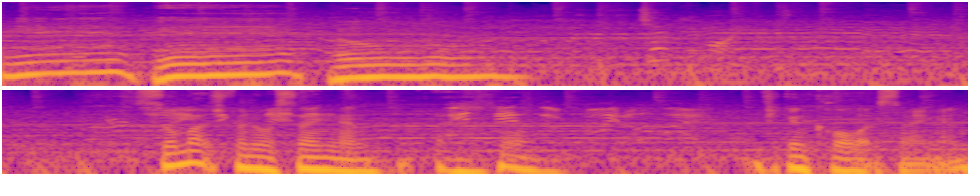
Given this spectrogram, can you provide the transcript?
Yeah, yeah, oh. So much for no singing. The if you can call it singing.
